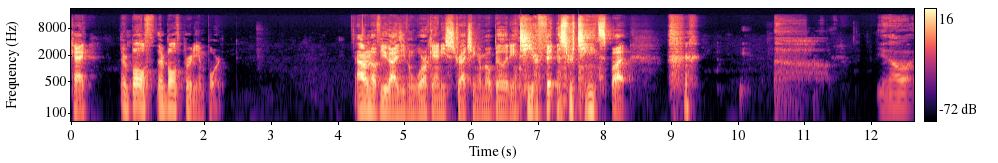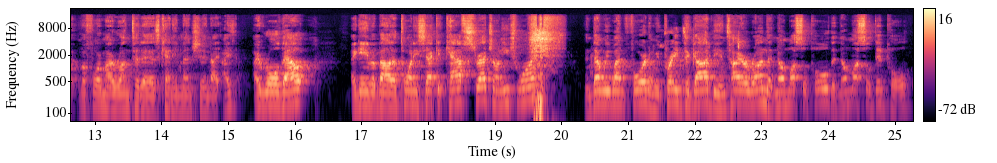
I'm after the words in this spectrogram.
Okay, they're both they're both pretty important. I don't know if you guys even work any stretching or mobility into your fitness routines, but You know, before my run today, as Kenny mentioned, I, I, I rolled out. I gave about a 20 second calf stretch on each one. And then we went forward and we prayed to God the entire run that no muscle pulled and no muscle did pull.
